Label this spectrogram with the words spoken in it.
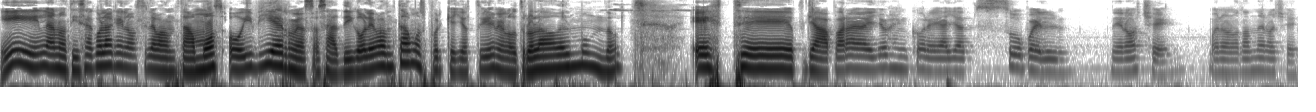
Y la noticia con la que nos levantamos hoy viernes, o sea, digo levantamos porque yo estoy en el otro lado del mundo. Este, ya para ellos en Corea ya súper de noche. Bueno, no tan de noche.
